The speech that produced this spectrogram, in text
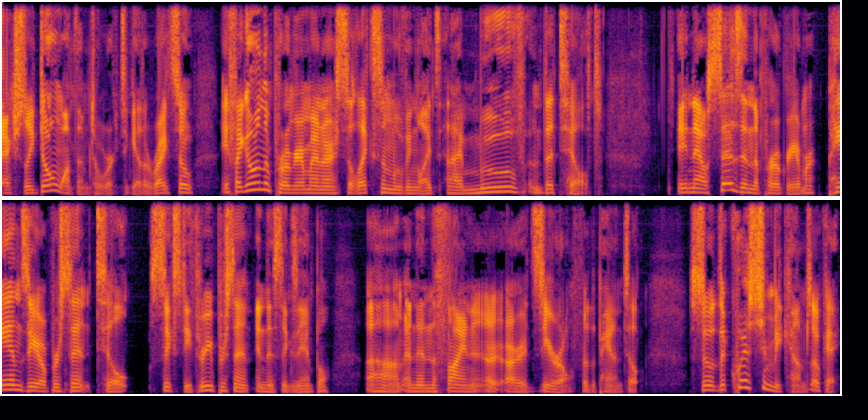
actually don't want them to work together, right? So if I go in the program and I select some moving lights and I move the tilt, it now says in the programmer pan 0%, tilt 63% in this example, um, and then the fine are, are at zero for the pan tilt. So the question becomes okay,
